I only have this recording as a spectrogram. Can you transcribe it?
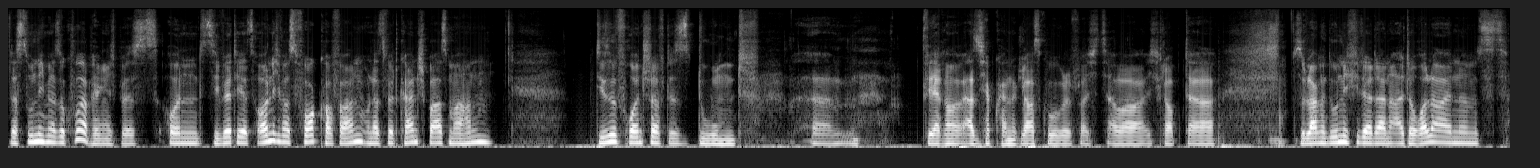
dass du nicht mehr so co-abhängig bist. Und sie wird dir jetzt ordentlich was vorkoffern und das wird keinen Spaß machen. Diese Freundschaft ist doomed. Ähm, wäre, also ich habe keine Glaskugel vielleicht, aber ich glaube, da, solange du nicht wieder deine alte Rolle einnimmst,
